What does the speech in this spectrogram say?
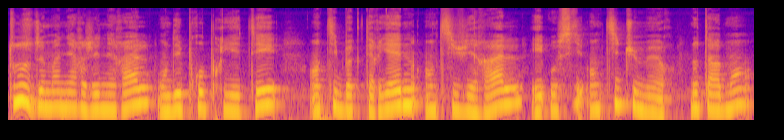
Tous de manière générale ont des propriétés antibactériennes, antivirales et aussi antitumeurs, notamment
